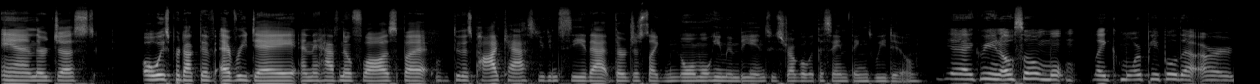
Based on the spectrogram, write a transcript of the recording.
and they're just always productive every day and they have no flaws. But through this podcast, you can see that they're just like normal human beings who struggle with the same things we do. Yeah, I agree. And also, mo- like more people that are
